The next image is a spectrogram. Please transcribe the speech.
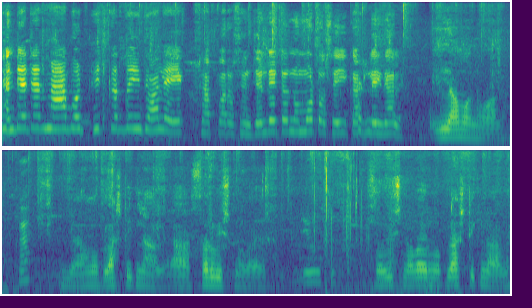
જનરેટરમાં આ બોર્ડ ફિટ કરી દઈએ તો હાલે એક છાપરો છે જનરેટરનો મોટો છે એ કાઢ લઈને હાલે. ઈ આમાં નો હાલે. હા? આમાં પ્લાસ્ટિક ના હાલે. આ સર્વિસનો વાયર એવું છે? સર્વિસના વાયરમાં પ્લાસ્ટિક ના હાલે.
